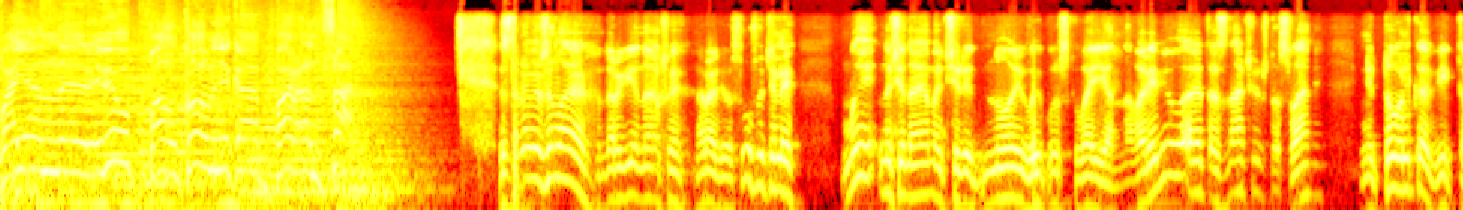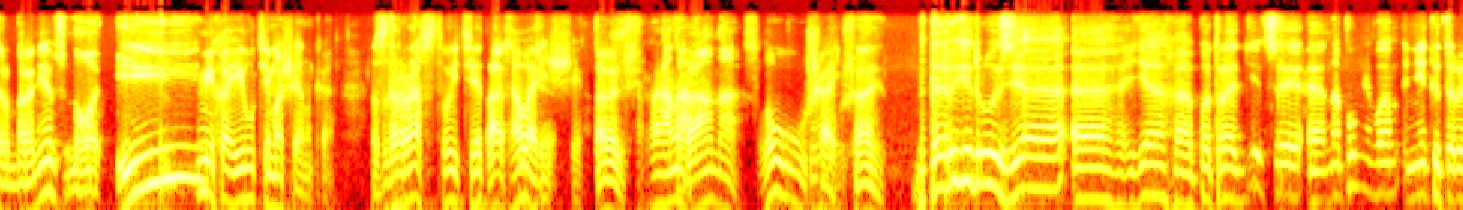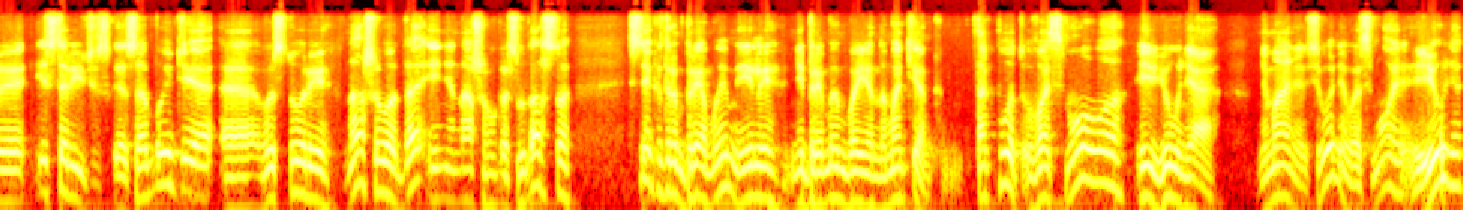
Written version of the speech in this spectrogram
военное ревю полковника Баранца. Здравия желаю, дорогие наши радиослушатели. Мы начинаем очередной выпуск военного ревю, а это значит, что с вами не только Виктор Баранец, но и... Михаил Тимошенко. Здравствуйте, Здравствуйте товарищи. Товарищ. Страна. Страна. Слушай. Слушай. Дорогие друзья, э, я э, по традиции э, напомню вам некоторые исторические события в истории нашего, да и не нашего государства с некоторым прямым или непрямым военным оттенком. Так вот, 8 июня, внимание, сегодня 8 июня,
